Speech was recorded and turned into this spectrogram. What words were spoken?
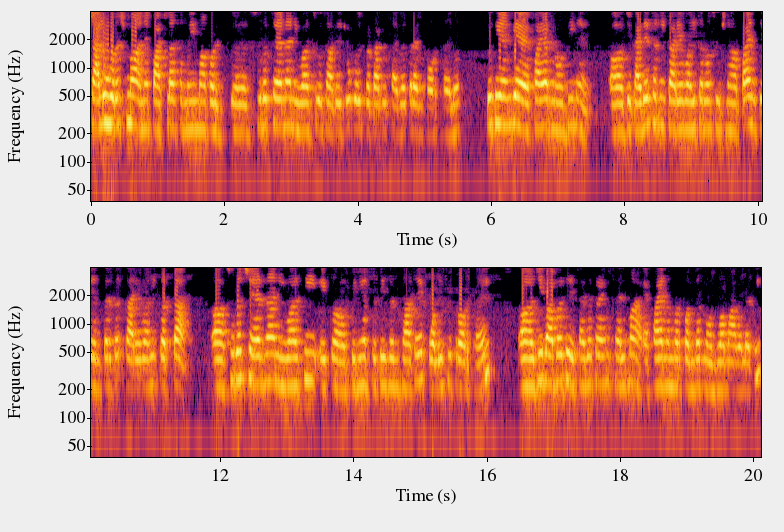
ચાલુ વર્ષમાં અને પાછલા સમયમાં પણ સુરત શહેરના નિવાસીઓ સાથે જો કોઈ પ્રકારનો સાયબર ક્રાઇમ ફ્રોડ થયેલો, તો તે અંગે એફઆઈઆર નોંધીને જે કાયદેસરની કાર્યવાહી કરવા સૂચના અપાયેલ તે અંતર્ગત કાર્યવાહી કરતા સુરત શહેરના નિવાસી એક સિનિયર સિટીઝન સાથે પોલિસી ફ્રોડ થયેલ. જે બાબતે સાયબર ક્રાઇમ સેલમાં એફઆઈઆર નંબર પંદર નોંધવામાં આવેલ હતી.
